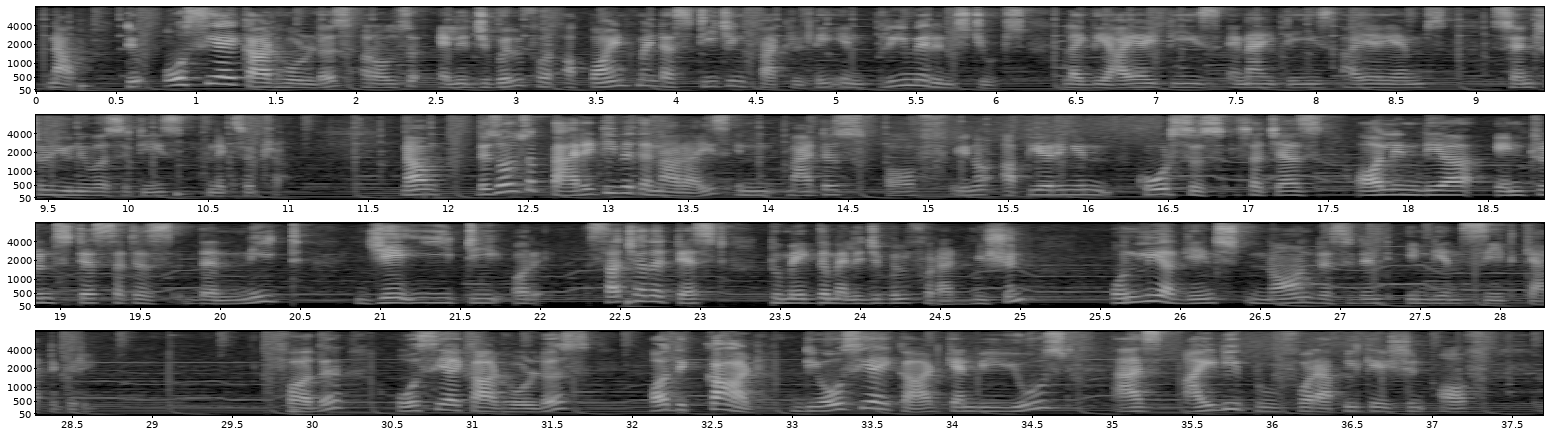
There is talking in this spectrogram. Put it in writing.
Now, the OCI card holders are also eligible for appointment as teaching faculty in premier institutes like the IITs, NITs, IIMs, central universities, and etc. Now, there's also parity with NRIs in matters of you know appearing in courses such as All India entrance tests such as the NEET, JEET, or such other tests to make them eligible for admission only against non-resident Indian seat category. Further, OCI card holders or the card, the OCI card can be used as ID proof for application of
